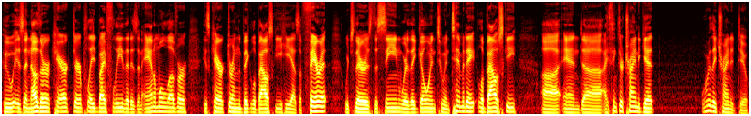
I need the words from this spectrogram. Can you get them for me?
who is another character played by Flea that is an animal lover. His character in The Big Lebowski, he has a ferret, which there is the scene where they go in to intimidate Lebowski. Uh, and uh, I think they're trying to get. What are they trying to do?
